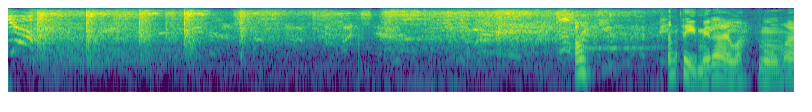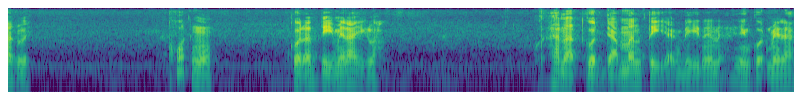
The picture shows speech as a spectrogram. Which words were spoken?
Yeah! เอ้า You have อัน been ติไม่ได้วะงงมากเลย โคตรงง กดอันติไม่ได้อีกเหรอ ขนาดกดย้ำมันติอย่างดีนะเนี่ยยังกดไม่ได้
